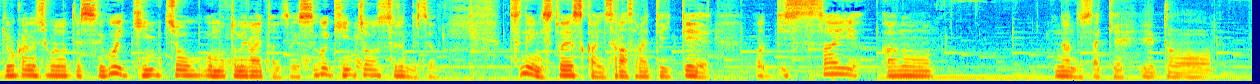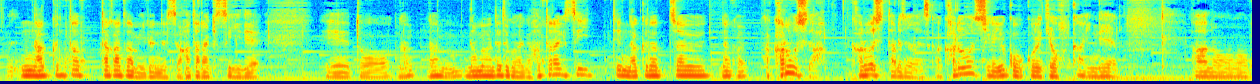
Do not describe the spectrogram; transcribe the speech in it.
業界の仕事ってすごい緊張を求められたんですよすごい緊張するんですよ。常にストレス感にさらされていて実際あの何でしたっけ？えっ、ー、と亡くなった方もいるんですよ。働きすぎで。えっ、ー、とな名前が出てこないけど働きすぎて亡くなっちゃうなんかあ過労死だ。過労死ってあるじゃないですか。過労死がよく起こる業界であの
